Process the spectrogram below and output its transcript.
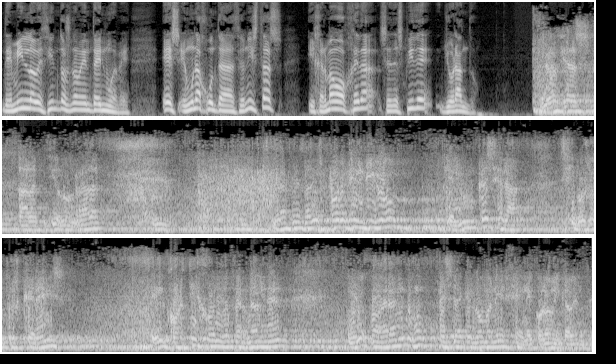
de 1999. Es en una junta de accionistas y Germán Ojeda se despide llorando. Gracias a la afición honrada Gracias al Sporting digo que nunca será, si vosotros queréis, el cortijo de Fernández ni de Juan Arango, pese a que lo manejen económicamente.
